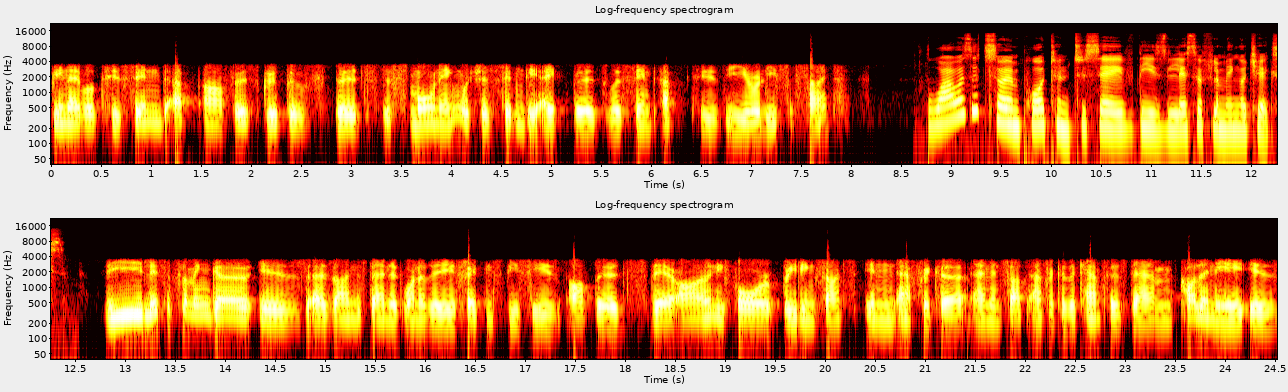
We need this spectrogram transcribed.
been able to send up our first group of birds this morning, which is 78 birds were sent up to the release site. Why was it so important to save these lesser flamingo chicks? The lesser flamingo is, as I understand it, one of the threatened species of birds. There are only four breeding sites in Africa, and in South Africa, the Kamfers Dam colony is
